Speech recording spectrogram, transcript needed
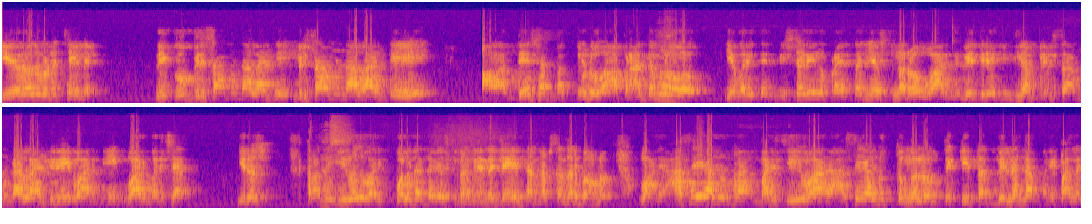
ఏ రోజు కూడా చేయలే. నీకు బిర్సా ముండా లాంటి బిర్సా ముండా లాంటి ఆ దేశభక్తుడు ఆ ప్రాంతంలో ఎవరైతే మిషనరీలు ప్రయత్నం చేస్తున్నారో వారిని వ్యతిరేకించిన బిర్సా ముండా లాంటిని వారిని వారు మరిచారు. ఈ రోజు తర్వాత ఈ రోజు వారికి పూలదండ వేస్తున్నారు నిన్న జయంతి అన్న సందర్భంలో. వారి ఆశయాలను మరిచి వారి ఆశయాలను తుంగలోకి తెక్కి తద్భిన్నంగా పరిపాలన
